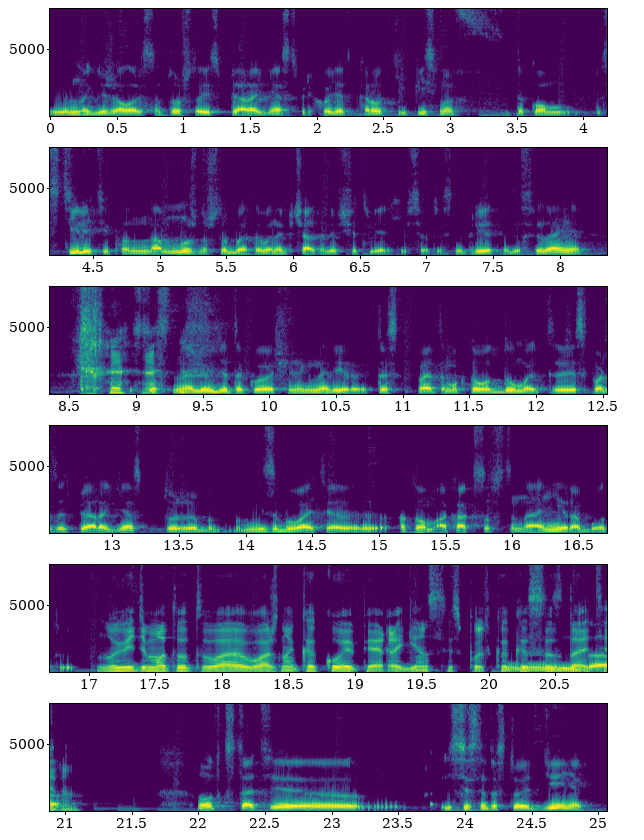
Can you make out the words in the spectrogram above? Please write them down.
и многие жаловались на то, что из пиар-агентств приходят короткие письма в таком стиле, типа, нам нужно, чтобы это вы напечатали в четверг, и все, то есть не привет, не до свидания. Естественно, люди такое очень игнорируют. То есть, поэтому, кто вот думает использовать пиар-агентство, тоже не забывайте о том, а как, собственно, они работают. Ну, видимо, тут важно, какое пиар-агентство использовать, как и создателя. Да. Ну, вот, кстати, естественно, это стоит денег, Э,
